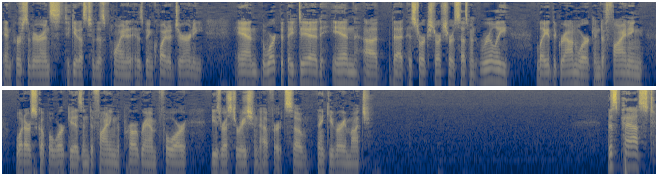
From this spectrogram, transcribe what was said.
and perseverance to get us to this point. It has been quite a journey. And the work that they did in uh, that historic structure assessment really laid the groundwork in defining what our scope of work is and defining the program for these restoration efforts. So thank you very much. This past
